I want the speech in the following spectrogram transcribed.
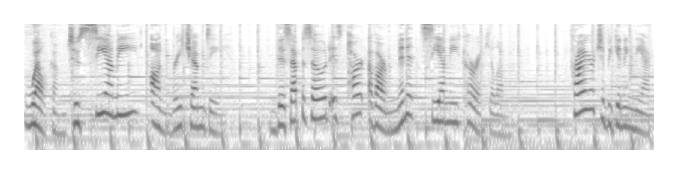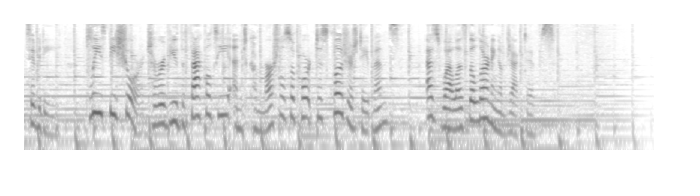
Welcome to CME on ReachMD. This episode is part of our Minute CME curriculum. Prior to beginning the activity, please be sure to review the faculty and commercial support disclosure statements, as well as the learning objectives.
